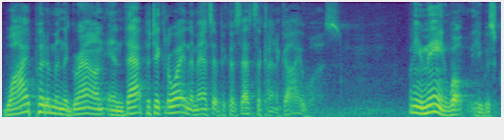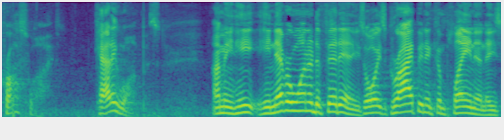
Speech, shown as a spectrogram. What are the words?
why put him in the ground in that particular way? And the man said, because that's the kind of guy he was. What do you mean? Well, he was crosswise, cattywampus. I mean, he, he never wanted to fit in. He's always griping and complaining. He's,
